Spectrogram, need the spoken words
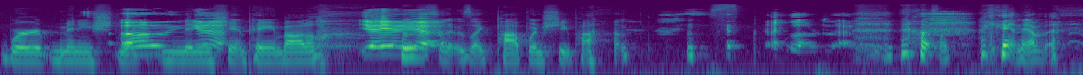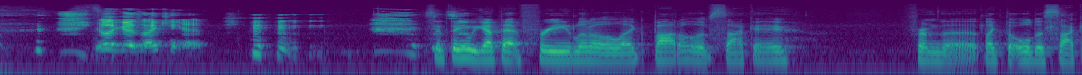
were mini sh- like, Oh, mini yeah. champagne bottle. yeah, yeah, yeah. and it was like pop when she popped. I loved that. I like, I can't have that. You're like, guys, I can't. Same thing. We got that free little like bottle of sake from the like the oldest sake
